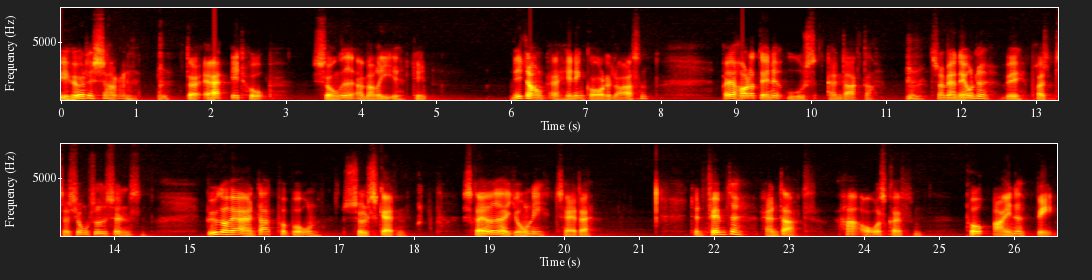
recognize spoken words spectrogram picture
Vi hørte sangen Der er et håb, sunget af Marie Lind. Mit navn er Henning Gorte Larsen, og jeg holder denne uges andagter. Som jeg nævnte ved præsentationsudsendelsen, bygger hver andagt på bogen Sølvskatten, skrevet af Joni Tada. Den femte andagt har overskriften På egne ben.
